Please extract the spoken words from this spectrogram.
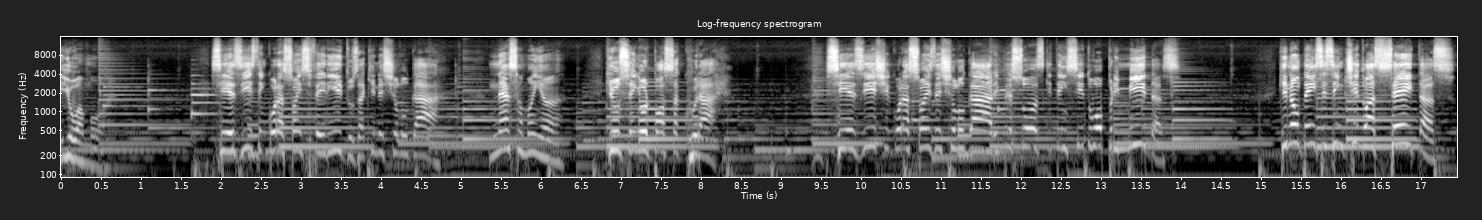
e o amor. Se existem corações feridos aqui neste lugar, nessa manhã, que o Senhor possa curar. Se existe corações neste lugar e pessoas que têm sido oprimidas, que não têm se sentido aceitas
